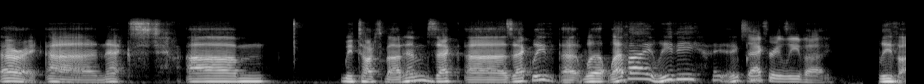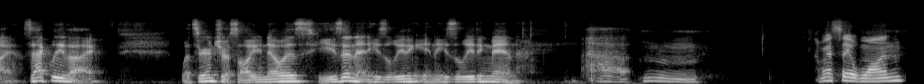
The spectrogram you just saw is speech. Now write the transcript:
All right. Uh, next, um, we talked about him. Zach. Uh, Zach Levi. Uh, Levi. Levy. How Zachary? Levi. Levi. Zach Levi. What's your interest? All you know is he's in it. He's a leading, and he's a leading man. Uh, hmm. I'm gonna say one,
